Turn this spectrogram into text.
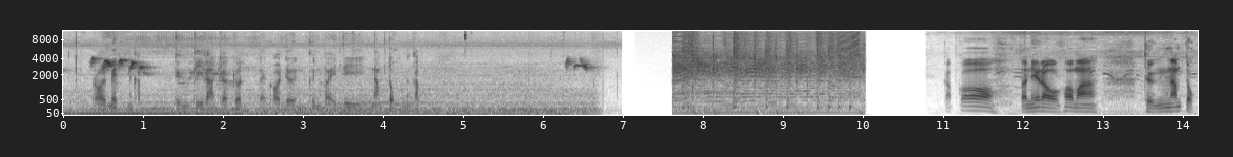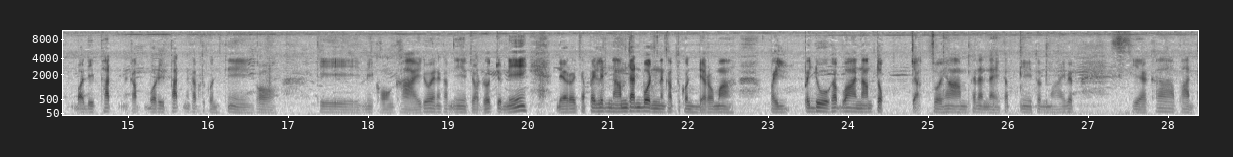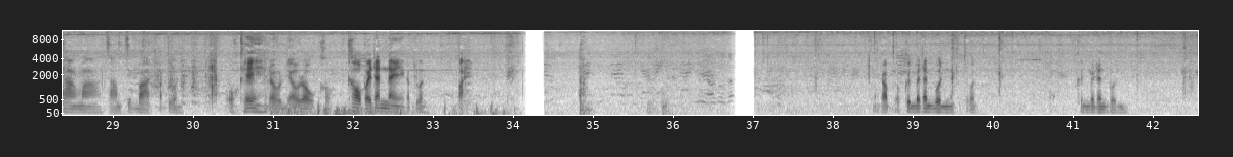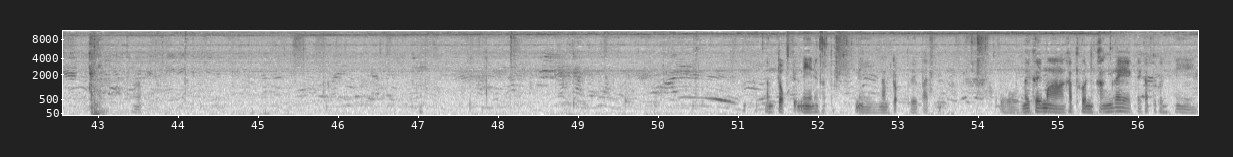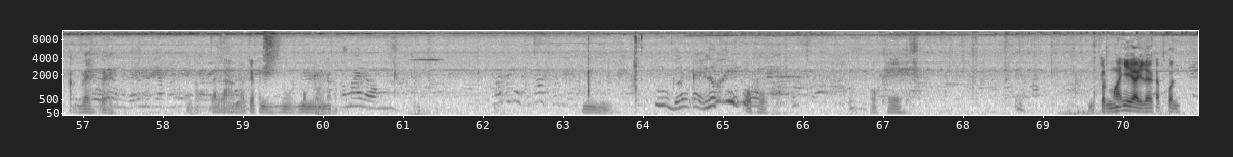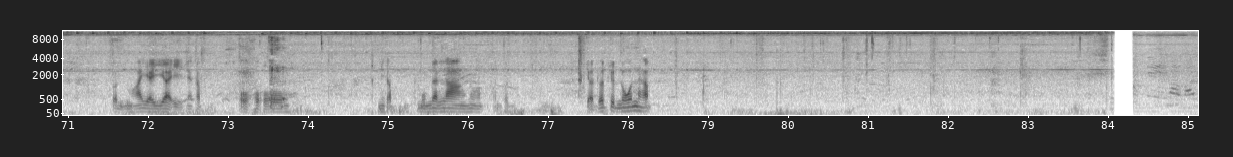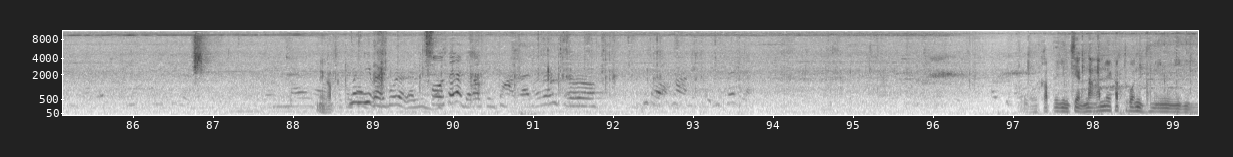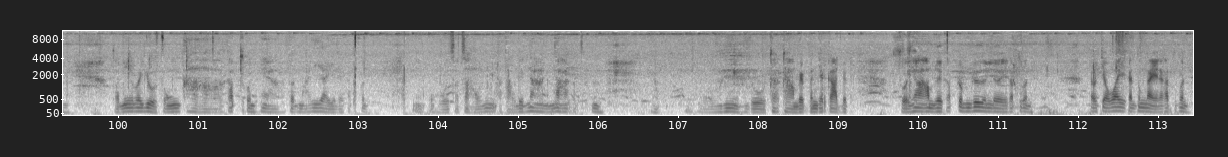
300เมตรนะครับ ถึงที่ลานจอดรถแล้วก็เดินขึ้นไปที่น้ำตกนะครับครับก็ตอนนี้เราเข้ามาถึงน้ำตกบริพัตรนะครับบริพัตรนะครับทุกคนนี่ก็ ที่มีของขายด้วยนะครับนี่จอดรถจุดนี้ เดี๋ยวเราจะไปเล่นน้ำด้านบนนะครับทุกคนเดี๋ยวเรามาไปไปดูครับว่าน้ำตกจะสวยงามขนาดไหนครับมีต้นไม้แบบเสียค่าผ่านทางมา 30 บาทครับทุกคนโอเค เราเดี๋ยวเราเข้าเข้าไปด้านในครับทุกคนไปนะครับเราขึ้นไปด้านบนนะทุกคนขึ้นไปด้านบนครับ น้ำตกจุดนี้นะครับนี่น้ำตกบริปัตโอ้ไม่เคยมาครับทุกคนครั้งแรกเลยครับทุกคนนี่ครั้งแรกเลยนะครับด้านล่างก็จะเป็นนูนมุมนู้นนะครับอืมโอ้โหโอเคต้นไม้ใหญ่ๆเลยครับทุกคนต้นไม้ใหญ่ ๆ นะครับ โอ้โหนี่ครับมุมด้านล่างนะครับทุกคนจอดรถจุดนู้นนะครับ มันหยิบอะไรพูด อะไรกันโอ้ใช่เดี๋ยวเรากินฉากกันเออโอ้โหครับได้ยินเสียงน้ำเลยครับทุกคนนี่ตอนนี้เราอยู่สงขลาครับทุกคนเนี่ยต้นไม้ใหญ่เลยครับทุกคนนี่โอ้โหสาวๆนี่สาวๆเดินหน้าหน้าครับครับโอ้โหนี่ดูท่าทางแบบบรรยากาศแบบสวยงามเลยครับร่มรื่นเลยครับทุกคนเราจะไหว้กันตรงไหนล่ะครับทุกคน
